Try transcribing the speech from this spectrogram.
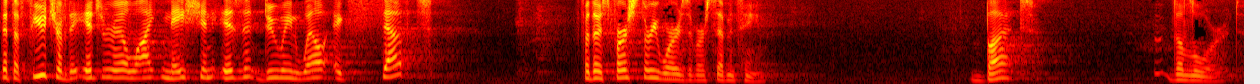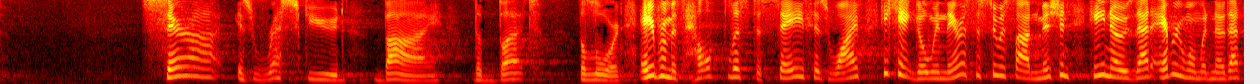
that the future of the Israelite nation isn't doing well except for those first three words of verse 17. But the Lord. Sarah is rescued by the but the Lord. Abram is helpless to save his wife. He can't go in there. It's the suicide mission. He knows that. Everyone would know that.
